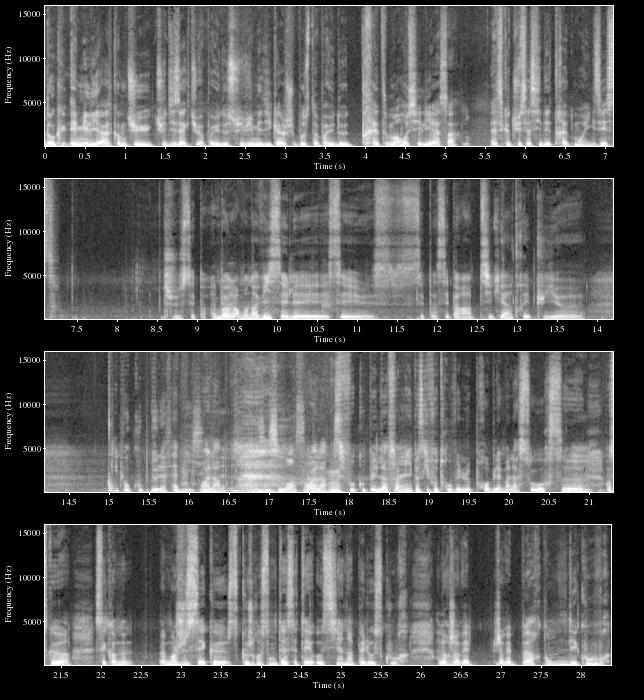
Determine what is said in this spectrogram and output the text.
Donc, Emilia, comme tu, tu disais que tu n'as pas eu de suivi médical, je suppose que tu n'as pas eu de traitement aussi lié à ça. Est-ce que tu sais si des traitements existent? Je sais pas. Bon, à mon avis, c'est les, c'est, c'est pas- c'est par un psychiatre et puis euh, Et puis on coupe de la famille. Voilà. C'est souvent ça. voilà, Mhm. il faut couper de la famille Ouais. parce qu'il faut trouver le problème à la source euh, Mm. parce que c'est quand même. Moi, je sais que ce que je ressentais, c'était aussi un appel au secours. Alors j'avais j'avais peur qu'on me découvre,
